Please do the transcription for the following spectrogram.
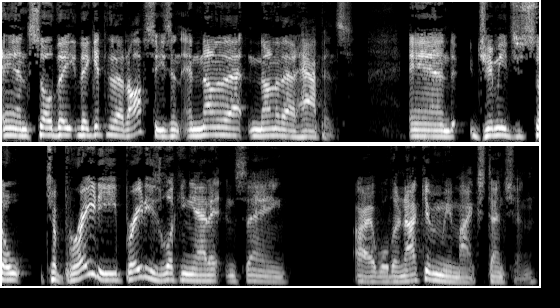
And so they they get to that offseason and none of that none of that happens. And Jimmy so to Brady, Brady's looking at it and saying, All right, well, they're not giving me my extension.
